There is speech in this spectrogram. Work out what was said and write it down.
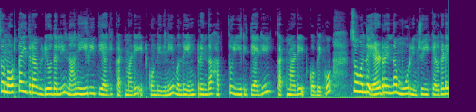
ಸೊ ನೋಡ್ತಾ ಇದ್ದೀರಾ ವಿಡಿಯೋದಲ್ಲಿ ನಾನು ಈ ರೀತಿಯಾಗಿ ಕಟ್ ಮಾಡಿ ಇಟ್ಕೊಂಡಿದ್ದೀನಿ. ಒಂದು ಎಂಟರಿಂದ ಹತ್ತು ಈ ರೀತಿಯಾಗಿ ಕಟ್ ಮಾಡಿ ಇಟ್ಕೋಬೇಕು. ಸೊ ಒಂದು ಎರಡರಿಂದ ಮೂರು ಇಂಚು, ಈ ಕೆಳಗಡೆ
